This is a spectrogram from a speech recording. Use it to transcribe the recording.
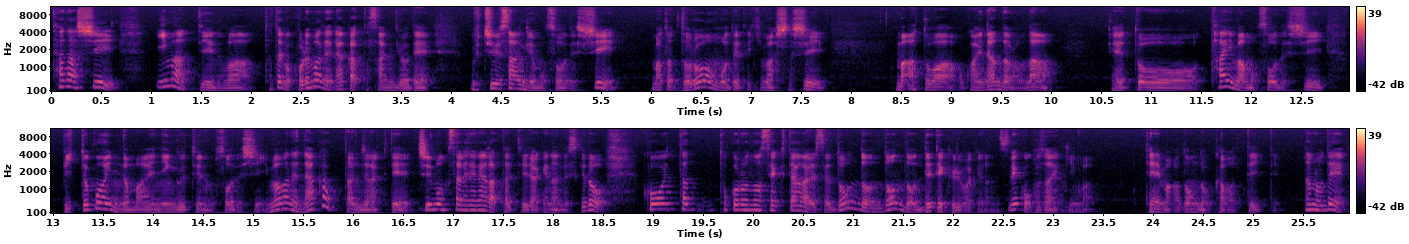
ただし、今っていうのは、例えばこれまでなかった産業で、宇宙産業もそうですし、またドローンも出てきましたし、まあ、あとは他に何だろうな、えっ、と、大麻もそうですし、ビットコインのマイニングっていうのもそうですし、今までなかったんじゃなくて、注目されてなかったっていうだけなんですけど、こういったところのセクターがですね、どんどんどんどん出てくるわけなんですね、ここ最近は。テーマがどんどん変わっていって。なので、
